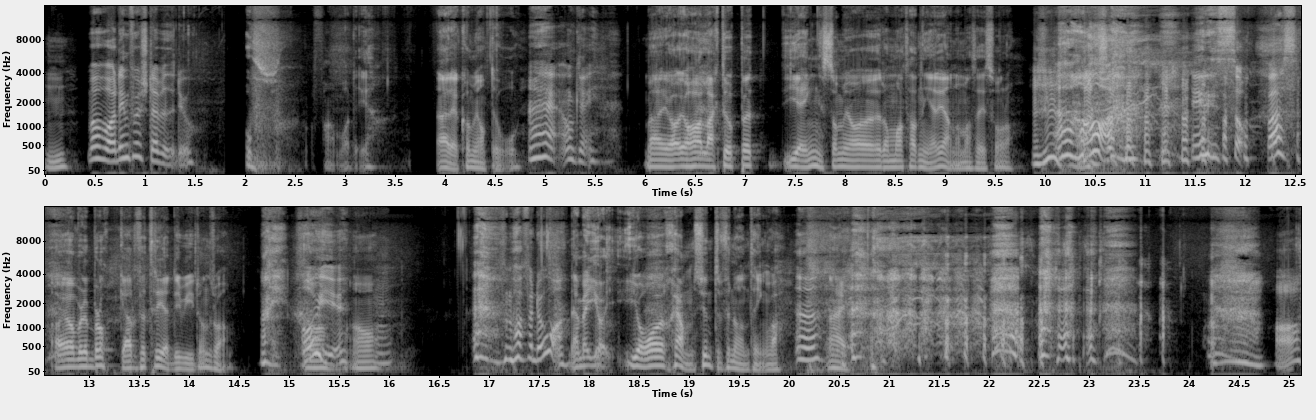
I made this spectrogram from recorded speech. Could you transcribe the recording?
Mm. Vad var din första video? Uff, vad fan var det? Nej, det kommer jag inte ihåg. Nej, Okej. Men jag, jag har lagt upp ett gäng som jag, de har tagit ner igen om man säger så då. Jaha, är det så pass? Ja, jag blev blockad för tredje videon tror jag. Nej. Oj, Ja, ja. varför då? Nej men jag, jag skäms ju inte för någonting va? Ja. Nej. Ja.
